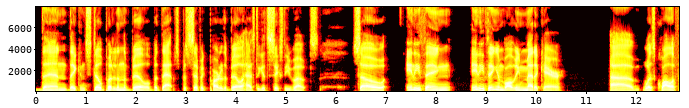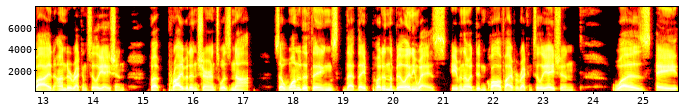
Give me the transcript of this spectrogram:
then they can still put it in the bill, but that specific part of the bill has to get 60 votes. So anything anything involving Medicare uh, was qualified under reconciliation, but private insurance was not. So one of the things that they put in the bill anyways, even though it didn't qualify for reconciliation, was a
